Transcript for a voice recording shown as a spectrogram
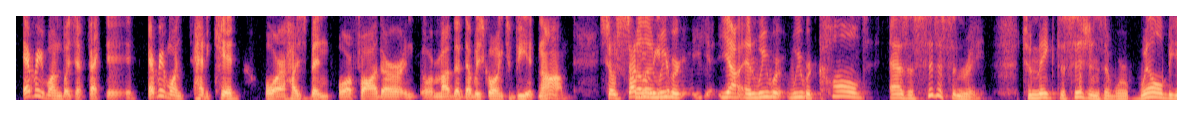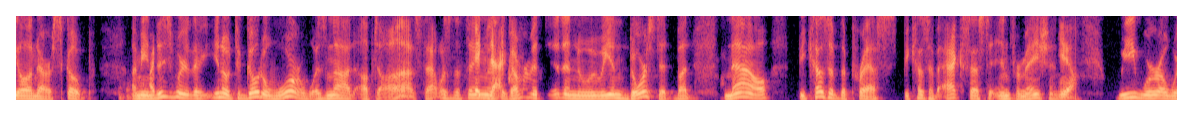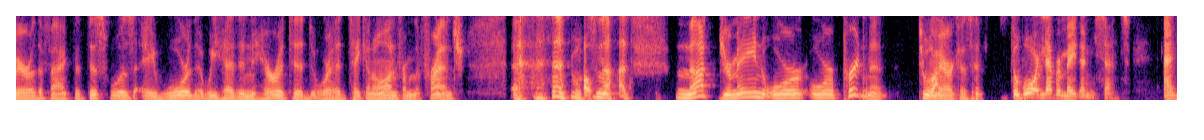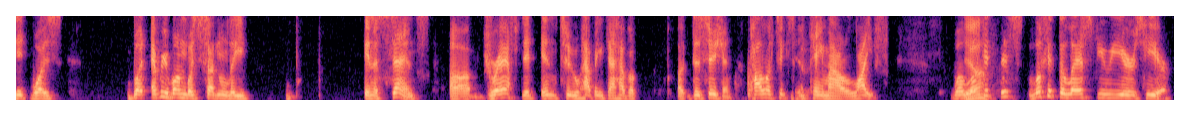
everyone was affected. Everyone had a kid or a husband or father and- or mother that was going to Vietnam. So Well, suddenly, and we the- were yeah, and we were we were called as a citizenry to make decisions that were well beyond our scope. I mean, these were the you know to go to war was not up to us. That was the thing that the government did, and we endorsed it. But now, because of the press, because of access to information, yeah, we were aware of the fact that this was a war that we had inherited or had taken on from the French and oh. was not not germane or or pertinent to Right. America's interest. The war never made any sense. And it was, but everyone was suddenly, in a sense, uh, drafted into having to have a, a decision. Politics Yeah. became our life. Well, look at this. Look at the last few years here.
